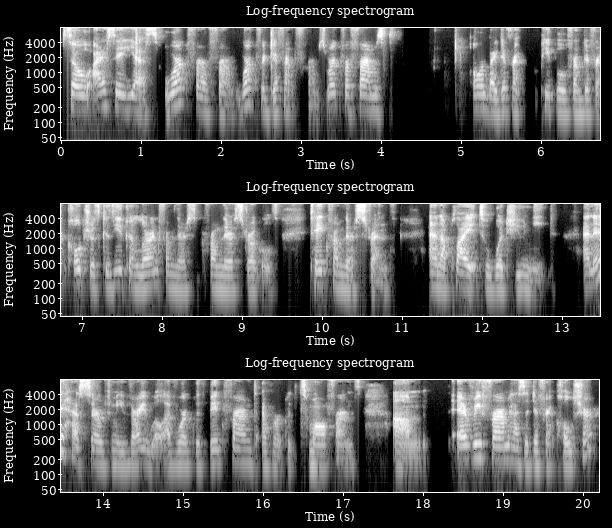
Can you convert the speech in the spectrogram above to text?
So I say, yes, work for a firm, work for different firms, work for firms owned by different people from different cultures because you can learn from their from their struggles take from their strength and apply it to what you need. And it has served me very well. I've worked with big firms i've worked with small firms. Um, every firm has a different culture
